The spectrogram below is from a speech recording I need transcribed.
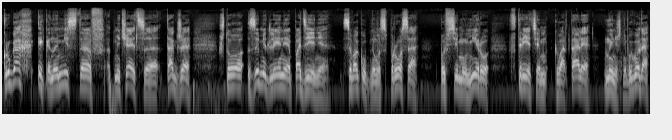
Кругах экономистов отмечается также, что замедление падения совокупного спроса по всему миру в третьем квартале нынешнего года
